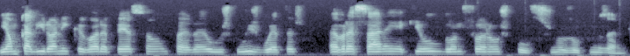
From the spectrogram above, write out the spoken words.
e é um bocado irónico que agora peçam para os lisboetas abraçarem aquilo de onde foram expulsos nos últimos anos.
